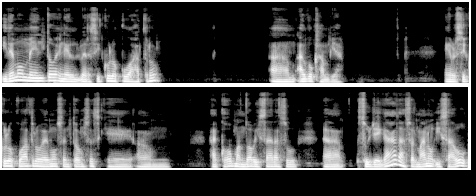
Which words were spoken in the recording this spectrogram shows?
Y de momento en el versículo 4, algo cambia. En el versículo 4 vemos entonces que Jacob mandó avisar a su, su llegada a su hermano Isaú.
